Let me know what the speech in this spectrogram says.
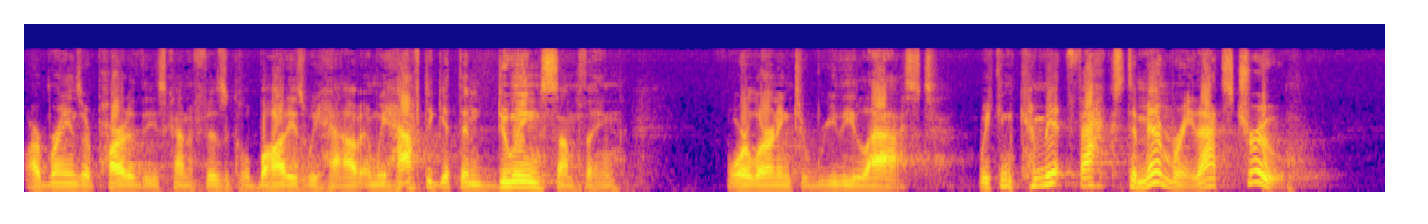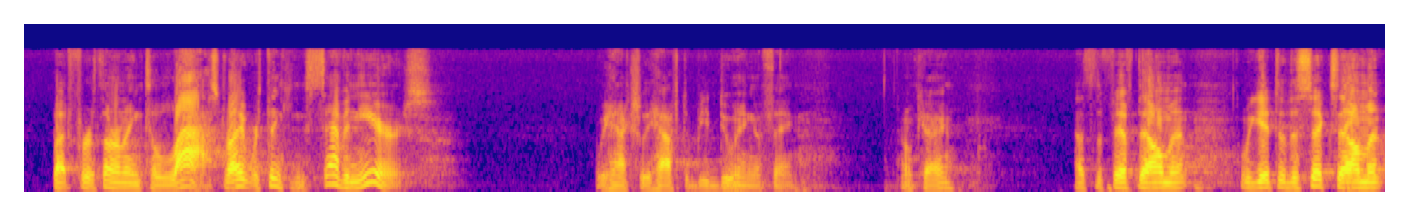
Our brains are part of these kind of physical bodies we have, and we have to get them doing something for learning to really last. We can commit facts to memory, that's true. But for learning to last, right? We're thinking seven years. We actually have to be doing a thing. Okay? That's the fifth element. We get to the sixth element,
